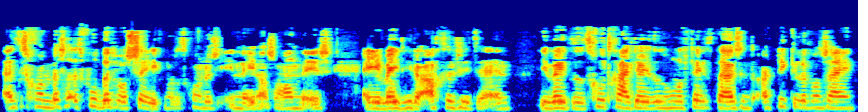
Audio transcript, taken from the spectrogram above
het is gewoon best, het voelt best wel safe, omdat het gewoon dus in Nederlandse handen is. En je weet wie erachter zitten en je weet dat het goed gaat. Je weet dat er 140.000 artikelen van zijn.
